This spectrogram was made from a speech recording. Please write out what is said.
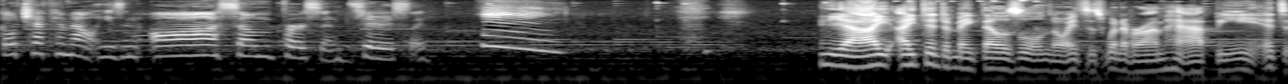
go check him out. He's an awesome person. Seriously. Yeah, I, I tend to make those little noises whenever I'm happy. It's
